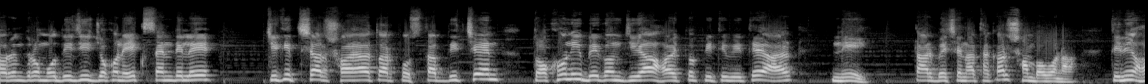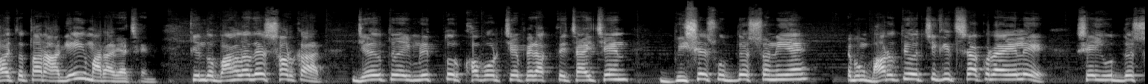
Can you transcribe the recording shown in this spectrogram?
নরেন্দ্র মোদীজি যখন এক্স স্যান্ডেলে চিকিৎসার সহায়তার প্রস্তাব দিচ্ছেন, তখনই বেগম জিয়া হয়তো পৃথিবীতে আর নেই, তার বেঁচে না থাকার সম্ভাবনা। তিনি হয়তো তার আগেই মারা গেছেন। কিন্তু বাংলাদেশ সরকার যেহেতু এই মৃত্যুর খবর চেপে রাখতে চাইছেন, বিশেষ উদ্দেশ্য নিয়ে এবং ভারতীয় চিকিৎসকরা এলে সেই উদ্দেশ্য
